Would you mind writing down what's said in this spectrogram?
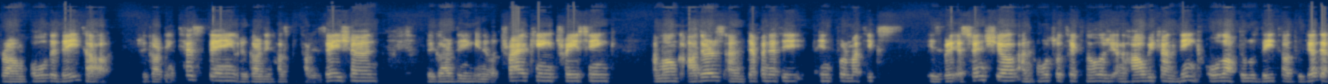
from all the data regarding testing, regarding hospitalization, regarding you know tracking, tracing, among others, and definitely informatics is very essential and also technology and how we can link all of those data together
